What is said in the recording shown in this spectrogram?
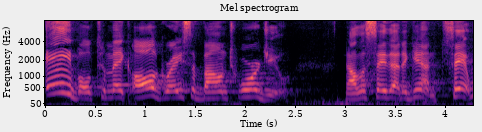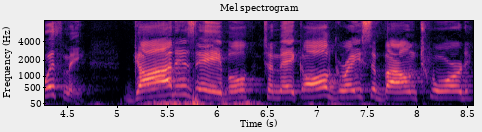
able to make all grace abound toward you. Now let's say that again. Say it with me. God is able to make all grace abound toward,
